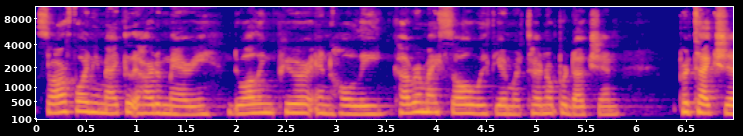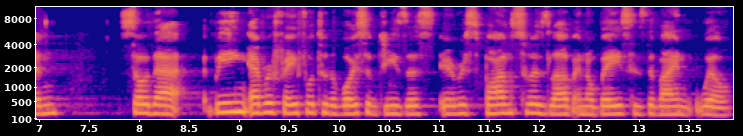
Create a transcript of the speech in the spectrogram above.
Sorrowful and Immaculate Heart of Mary, dwelling pure and holy, cover my soul with your maternal production, protection, so that being ever faithful to the voice of Jesus, it responds to his love and obeys his divine will.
